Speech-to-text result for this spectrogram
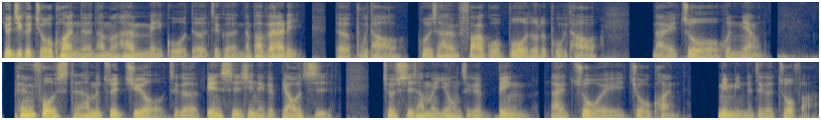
有几个酒款呢？他们和美国的这个 Napa Valley 的葡萄，或者是和法国波尔多的葡萄来做混酿。Penfolds 他们最具有这个辨识性的一个标志，就是他们用这个 Beam 来作为酒款命名的这个做法。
